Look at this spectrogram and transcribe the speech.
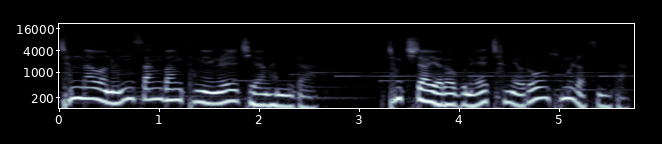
참나원은 쌍방통행을 지향합니다. 청취자 여러분의 참여로 힘을 얻습니다.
